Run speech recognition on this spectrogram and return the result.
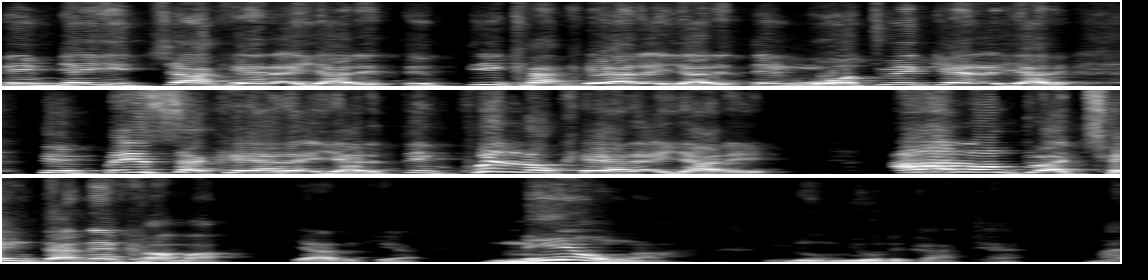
သင်မျက်ရည်ကျခဲ့တဲ့အရာတွေသင်တီးခံခဲ့ရတဲ့အရာတွေသင်ငိုကြွေးခဲ့တဲ့အရာတွေသင်ပေးဆက်ခဲ့ရတဲ့အရာတွေသင်ခွင့်လွတ်ခဲ့ရတဲ့အရာတွေအားလုံးတို့အချိန်တန်တဲ့အခါမှာဖះသခင်မင်းအောင်ငါလူမျိုးတကာထက်ငါ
